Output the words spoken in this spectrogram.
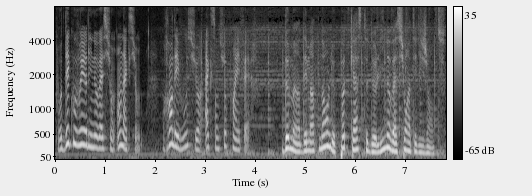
Pour découvrir l'innovation en action, rendez-vous sur accenture.fr. Demain dès maintenant, le podcast de l'innovation intelligente.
